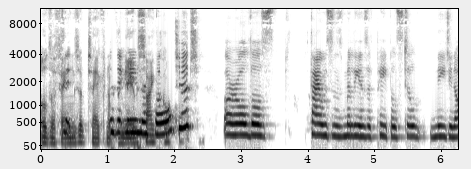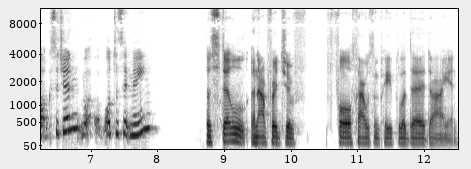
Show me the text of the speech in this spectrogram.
other things it, have taken up the news cycle. Altered, or all those thousands, millions of people still needing oxygen? What, what does it mean? There's still an average of four thousand people a day dying.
